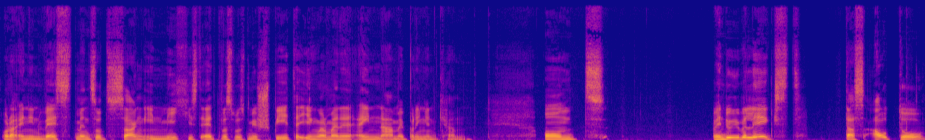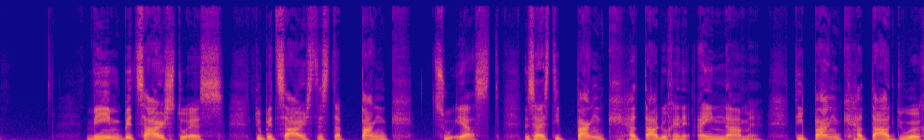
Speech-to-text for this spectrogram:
oder ein Investment sozusagen in mich ist etwas, was mir später irgendwann mal eine Einnahme bringen kann. Und wenn du überlegst, das Auto, wem bezahlst du es? Du bezahlst es der Bank zuerst. Das heißt, die Bank hat dadurch eine Einnahme. Die Bank hat dadurch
